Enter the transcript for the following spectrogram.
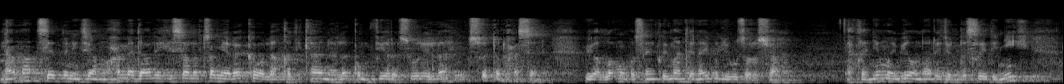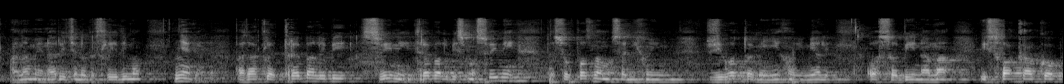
nama sljedbenicima Muhammed alihi sam je rekao laqad kana lakum fi rasulillahi uswatun hasan vi Allahom poslaniku imate najbolji uzor u svemu. Dakle njemu je bilo naređeno da slijedi njih a nama je naređeno da slijedimo njega. Pa dakle trebali bi svi mi trebali bismo svi mi da se upoznamo sa njihovim životom i njihovim jeli, osobinama i svakako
